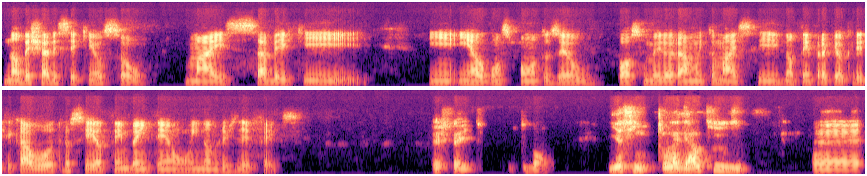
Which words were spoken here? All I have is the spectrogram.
não deixar de ser quem eu sou, mas saber que em, em alguns pontos eu posso melhorar muito mais. E não tem para que eu criticar o outro se eu também tenho inúmeros defeitos. Perfeito, muito bom. E assim, o legal é que é,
